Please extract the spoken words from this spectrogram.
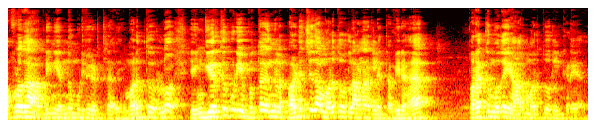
அவ்வளோதான் அப்படின்னு எந்த முடிவும் எடுத்துடாதீங்க. மருத்துவர்களும் இங்கே இருக்கக்கூடிய புத்தகங்களை படித்து தான் மருத்துவர்கள் ஆனார்களே தவிர பிறக்கும் போதே யாரும் மருத்துவர்கள் கிடையாது.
